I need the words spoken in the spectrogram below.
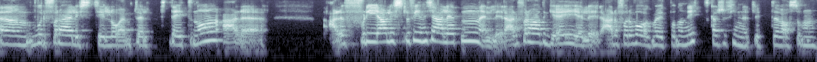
Um, hvorfor har jeg lyst til å eventuelt date nå? Er det er det fordi jeg har lyst til å finne kjærligheten, eller er det for å ha det gøy, eller er det for å våge meg ut på noe nytt? Kanskje finne ut litt hva som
